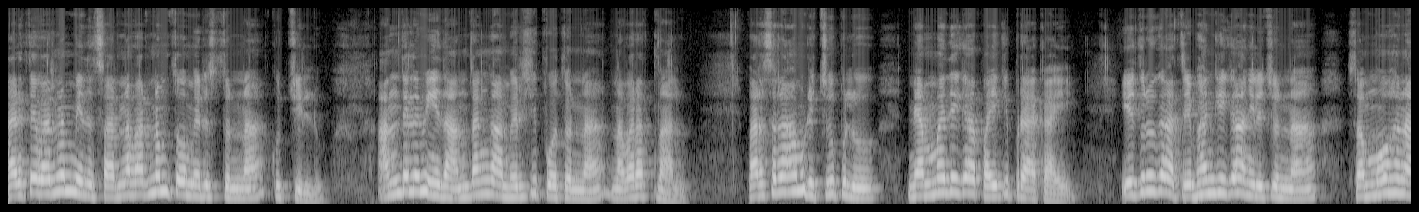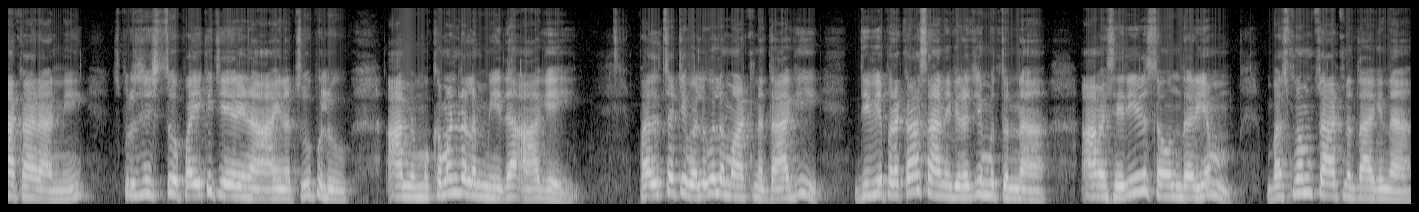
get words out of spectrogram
హరితవర్ణం మీద స్వర్ణవర్ణంతో మెరుస్తున్న కుచ్చిళ్ళు. అందెల మీద అందంగా మెరిసిపోతున్న నవరత్నాలు. పరశురాముడి చూపులు నెమ్మదిగా పైకి ప్రాకాయి. ఎదురుగా త్రిభంగిగా నిలుచున్న సమ్మోహనాకారాన్ని స్పృశిస్తూ పైకి చేరిన ఆయన చూపులు ఆమె ముఖమండలం మీద ఆగేయి. పల్చటి వలువల మాటన దాగి దివ్య ప్రకాశాన్ని విరజిమ్ముతున్న ఆమె శరీర సౌందర్యం భస్మం చాటున దాగిన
